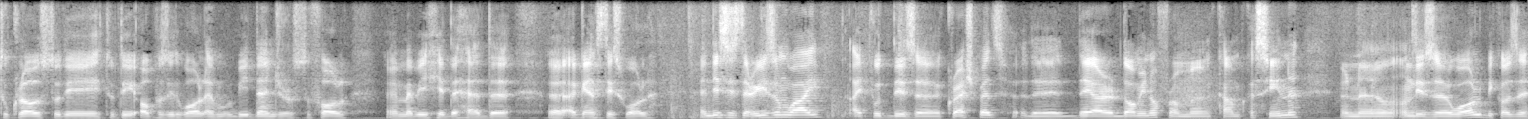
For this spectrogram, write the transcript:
too close to the to the opposite wall and would be dangerous to fall and maybe hit the head uh, uh, against this wall. And this is the reason why I put these uh, crash pads. The, they are domino from uh, Camp Cassin and uh, on this uh, wall because uh,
